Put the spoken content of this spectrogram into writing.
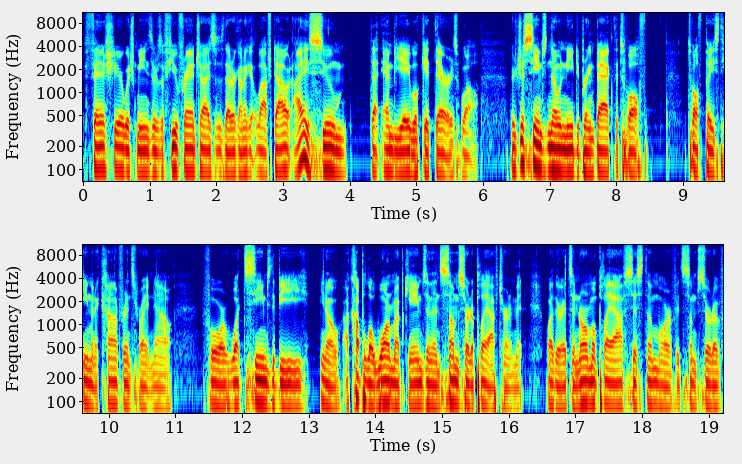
finish here, which means there's a few franchises that are going to get left out. I assume that NBA will get there as well. There just seems no need to bring back the 12th 12th place team in a conference right now for what seems to be you know a couple of warm up games and then some sort of playoff tournament, whether it's a normal playoff system or if it's some sort of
